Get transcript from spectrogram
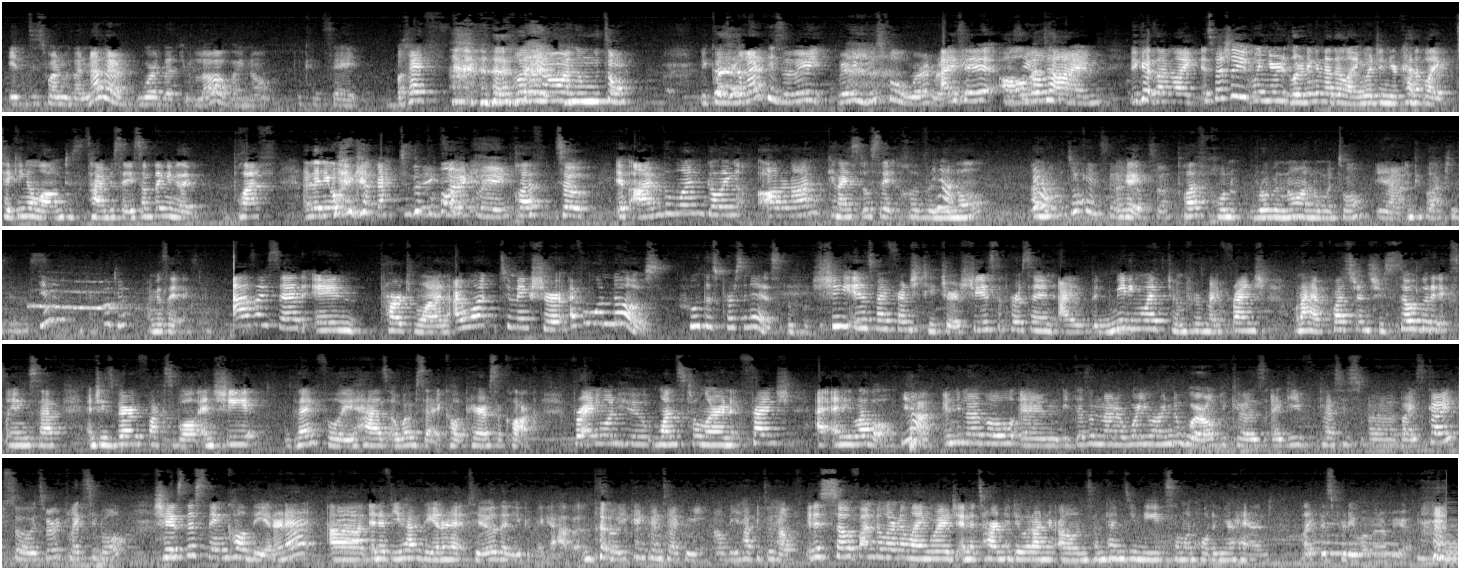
it this one with another word that you love. I know. You can say bref. Revenons à nos moutons. Because bref is a very very useful word, right? I say it all the say time. Because I'm like, especially when you're learning another language and you're kind of like taking a long time to say something and you're like, plef, and then you want to get back to the Exactly. point. Plef. So if I'm the one going on and on, can I still say revenons? Yeah, moutons? you can say it Okay. also. Plef, re- revenons à nos moutons. Yeah. And people actually say this. Yeah. Okay. I'm gonna say it next time. As I said in part one, I want to make sure everyone knows who this person is. Mm-hmm. she is my French teacher. She is the person I've been meeting with to improve my French. When I have questions, she's so good at explaining stuff and she's very flexible and she thankfully has a website called Paris O'Clock for anyone who wants to learn French at any level. Yeah, any level, and it doesn't matter where you are in the world because I give classes uh, by Skype, so it's very flexible. She has this thing called the internet, um, and if you have the internet too, then you can make it happen. So you can contact me. I'll be happy to help. It is so fun to learn a language and it's hard to do it on your own. Sometimes you need someone holding your hand, like this pretty woman over here.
